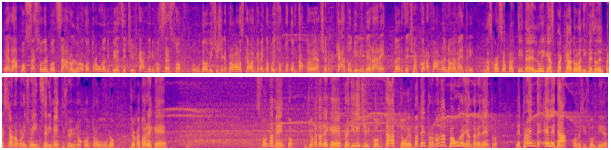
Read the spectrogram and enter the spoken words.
e al possesso del Bolzano. L'uno contro uno di Berzic il cambio di possesso Udovicic che prova lo scavalcamento poi sotto contatto aveva cercato di liberare Berzic ancora fallo ai 9 metri. La scorsa partita è lui che ha spaccato la difesa del Pressano con i suoi inserimenti, i suoi uno contro uno giocatore che sfondamento, un giocatore che predilige il contatto, che va dentro, non ha paura di andare dentro, le prende e le dà, come si suol dire.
